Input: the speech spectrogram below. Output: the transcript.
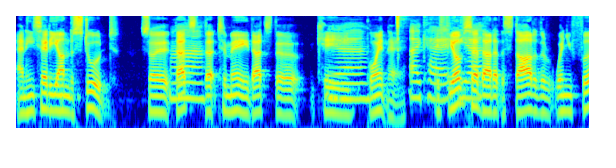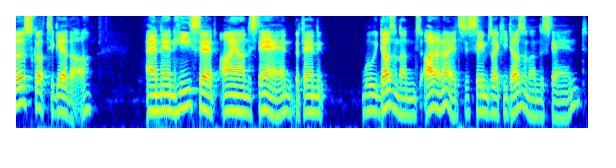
And he said he understood. So Ah. that's that to me. That's the key Yeah. point there. Okay, If you've yeah. said that at the start of the when you first got together, and then he said, "I understand," but then, well, he doesn't. Un- I don't know. It just seems like he doesn't understand,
